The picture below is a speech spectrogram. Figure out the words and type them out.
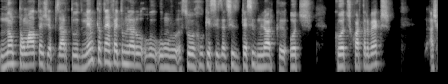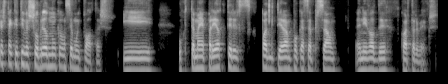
não tão altas, apesar de tudo, mesmo que ele tenha feito melhor, o, o, a sua rookie season ter sido melhor que outros, que outros quarterbacks, acho que as expectativas sobre ele nunca vão ser muito altas. E o que também é para ele ter, pode lhe tirar um pouco essa pressão a nível de quarterbacks.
